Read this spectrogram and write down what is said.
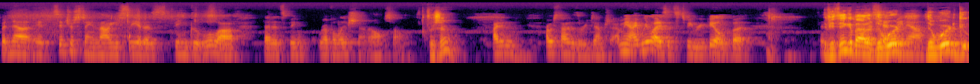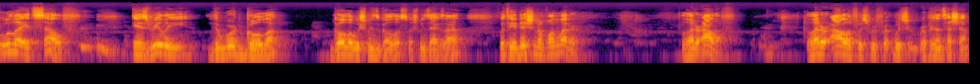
But now it's interesting. Now you see it as being Geula, that it's being revelation also. For sure. I didn't, I always thought it was a redemption. I mean, I realize it's to be revealed, but. If you think about it, the word the word geula itself is really the word gola, gola, which means golos, which means exile, with the addition of one letter, the letter aleph. The letter aleph, which refer, which represents Hashem.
